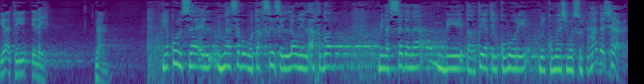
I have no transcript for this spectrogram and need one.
يأتي إليه. نعم. يقول السائل ما سبب تخصيص اللون الأخضر من السدنة بتغطية القبور بالقماش والسفن؟ هذا شاع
